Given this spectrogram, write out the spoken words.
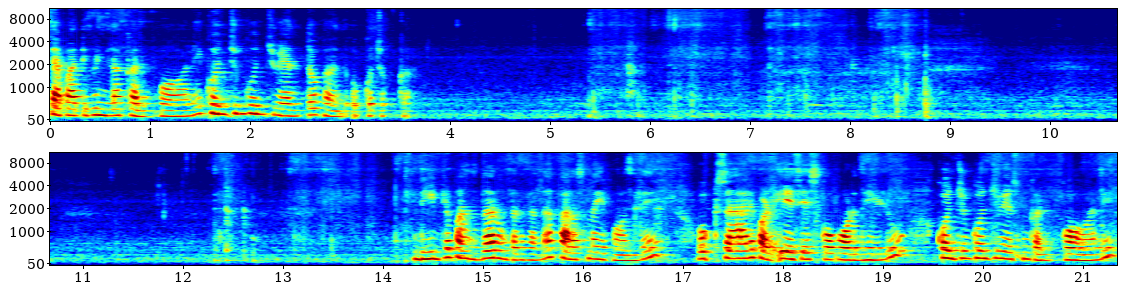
చపాతి పిండిలా కలుపుకోవాలి. కొంచెం కొంచెం ఎంతో కాదు ఒక్క చుక్క. దీంట్లో పంచదార ఉంటుంది కదా పలసన అయిపోద్ది ఒకసారి పడు వేసేసుకోకూడదు నీళ్ళు. కొంచెం కొంచెం వేసుకుని కలుపుకోవాలి.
